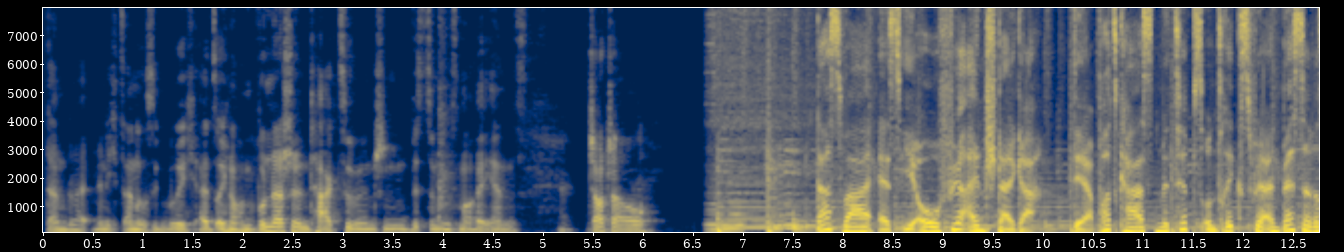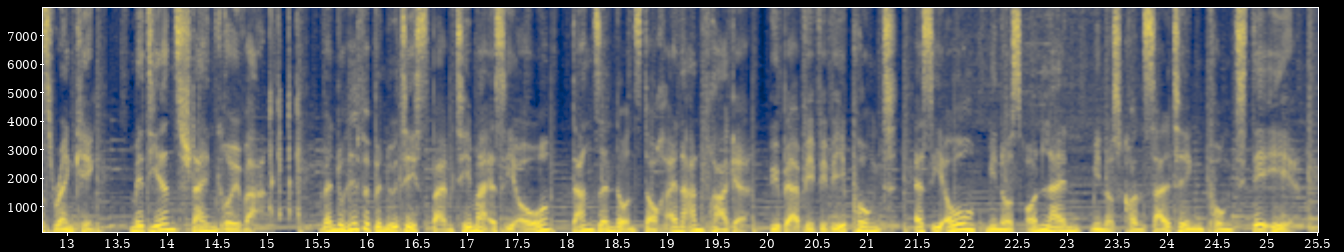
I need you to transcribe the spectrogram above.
dann bleibt mir nichts anderes übrig, als euch noch einen wunderschönen Tag zu wünschen. Bis zum nächsten Mal, euer Jens. Ciao, ciao. Das war SEO für Einsteiger. Der Podcast mit Tipps und Tricks für ein besseres Ranking mit Jens Steingröver. Wenn du Hilfe benötigst beim Thema SEO, dann sende uns doch eine Anfrage über www.seo-online-consulting.de.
